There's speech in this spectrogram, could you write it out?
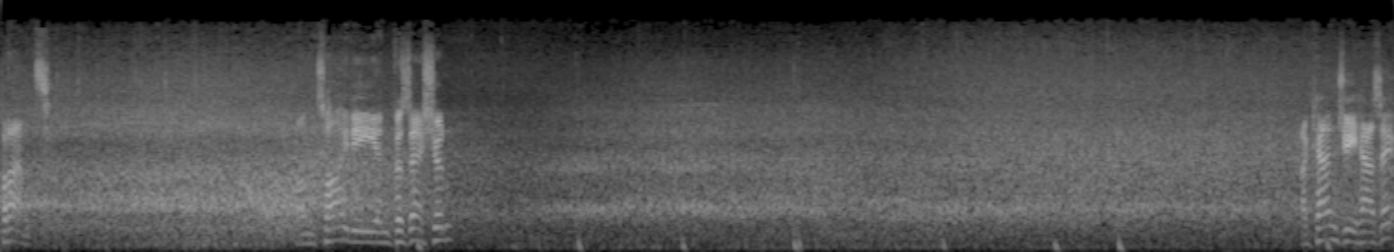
Brandt. Untidy in possession. Akanji has it.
